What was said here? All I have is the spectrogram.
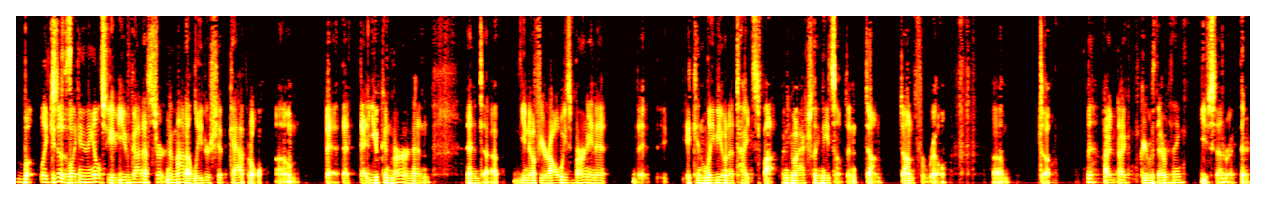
but like you said, it's like anything else. You, you've got a certain amount of leadership capital um, that, that that you can burn, and and uh, you know, if you're always burning it, it, it can leave you in a tight spot when you actually need something done, done for real. Um, so, yeah, I, I agree with everything you said right there.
